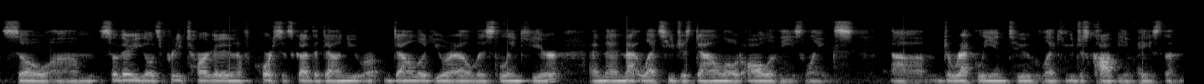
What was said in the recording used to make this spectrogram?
So um, so there you go. It's pretty targeted, and of course it's got the down download URL list link here, and then that lets you just download all of these links um, directly into like you can just copy and paste them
